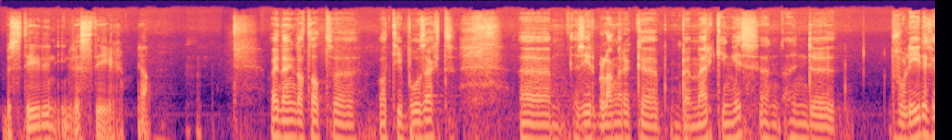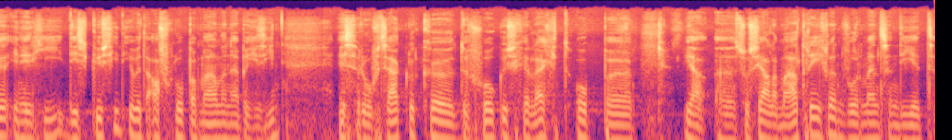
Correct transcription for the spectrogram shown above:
besteden, investeren. Ja. Ik denk dat dat, uh, wat Thibaut zegt, uh, een zeer belangrijke bemerking is. En in de volledige energiediscussie die we de afgelopen maanden hebben gezien, is er hoofdzakelijk uh, de focus gelegd op ja, uh, sociale maatregelen voor mensen die het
